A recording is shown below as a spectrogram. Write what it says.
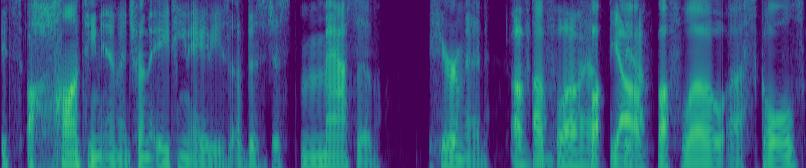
it's a haunting image from the 1880s of this just massive pyramid. Of Of Buffalo. Head. Bu- yeah, of buffalo uh, skulls.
